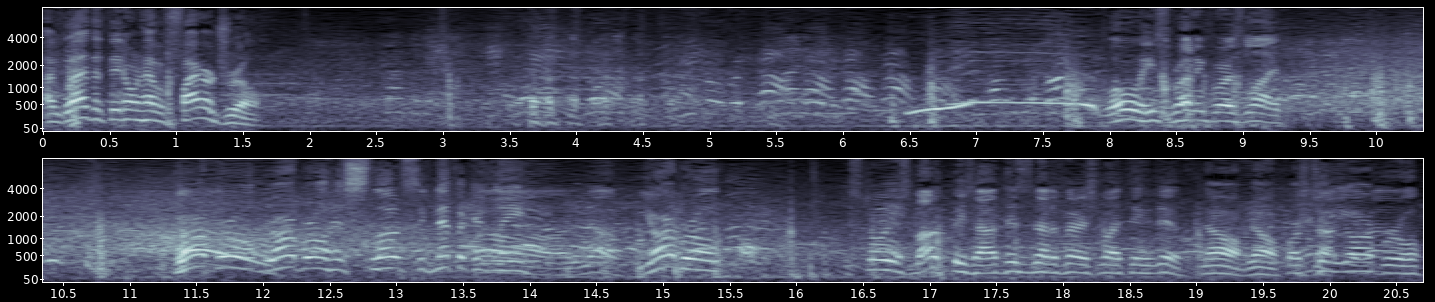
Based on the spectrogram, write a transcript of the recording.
I'm glad that they don't have a fire drill. Oh, he's running for his life. Yarbrough, Yarbrough has slowed significantly. Oh, no. Yarbrough He's throwing his mouthpiece out. This is not a very smart thing to do. No, no. Of course, Joe Yarbrough,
